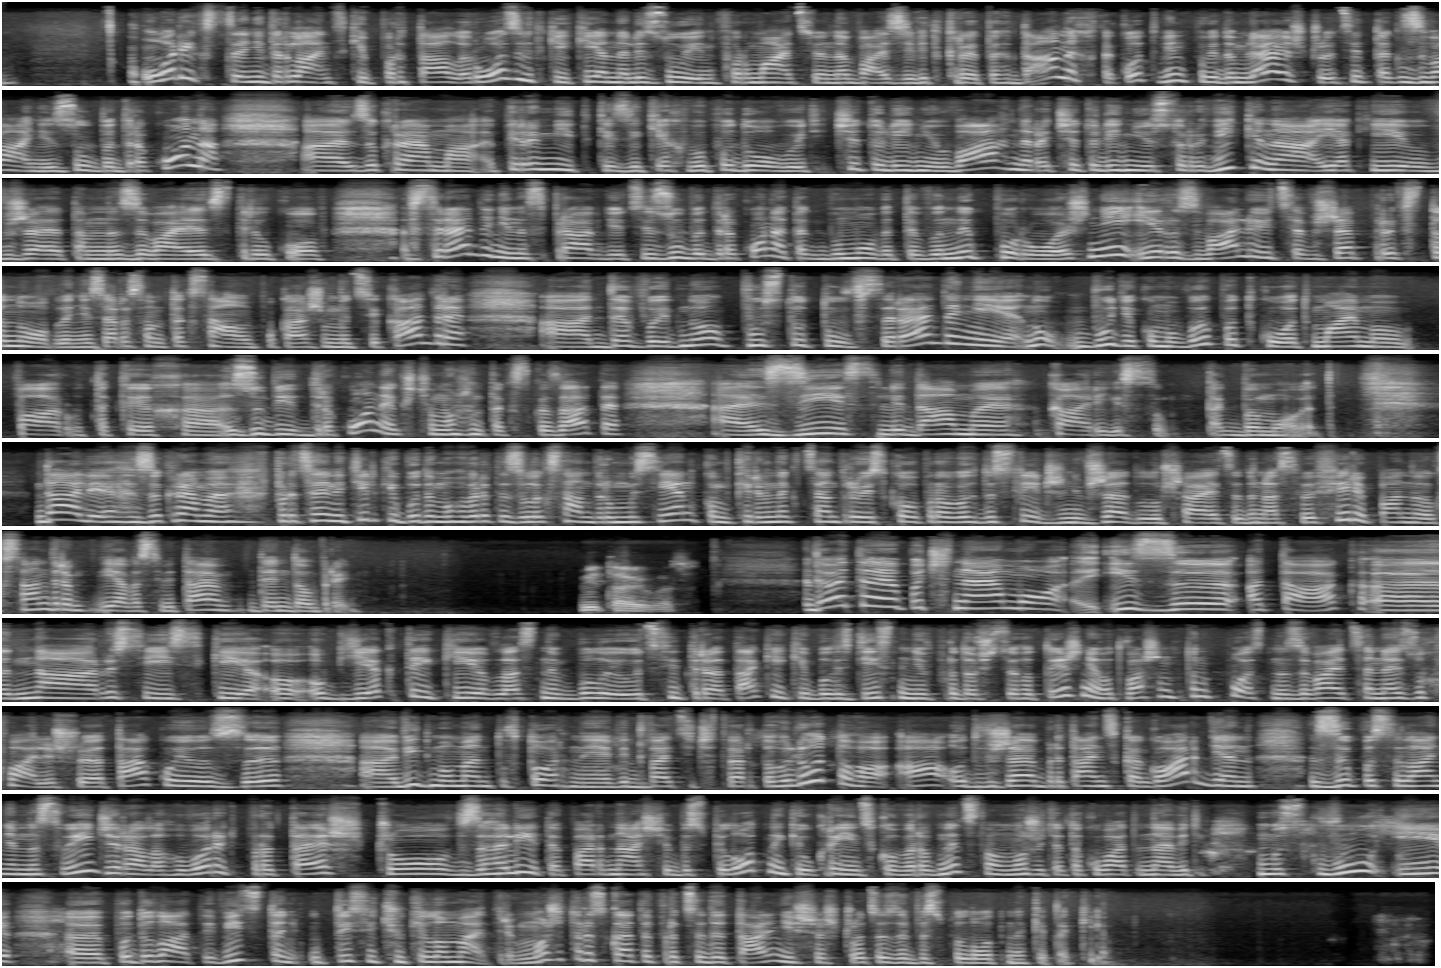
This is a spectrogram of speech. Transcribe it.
Орікс це нідерландський портал розвідки, який аналізує інформацію на базі відкритих даних. Так, от він повідомляє, що ці так звані зуби дракона, зокрема пірамідки, з яких виподовують чи то лінію Вагнера, чи то лінію Соровікіна, як її вже там називає Стрілков. Всередині насправді ці зуби дракона, так би мовити, вони порожні і розвалюються вже при встановленні. Зараз вам так само покажемо ці кадри, де видно пустоту всередині. Ну, в будь-якому випадку, от маємо пару таких е, зубів дракона, якщо можна так сказати, е, зі слідами карісу, так би мовити. Далі, зокрема, про це не тільки будемо говорити з Олександром Мусієнком, керівник центру військово-правових досліджень, вже долучається до нас в ефірі. Пане Олександре, я вас вітаю. День добрий. Вітаю вас. Давайте почнемо із атак е, на російські е, об'єкти, які власне були у ці три атаки, які були здійснені впродовж цього тижня. От Вашингтон Пост називається найзухвалішою атакою з е, від моменту вторгнення від 24 лютого. А от вже британська Guardian з посиланням на свої джерела говорить про те, що взагалі тепер наші безпілотники українського виробництва можуть атакувати навіть Москву і подолати відстань у тисячу кілометрів. Можете розказати про це детальніше? Що це за безпілотники такі?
